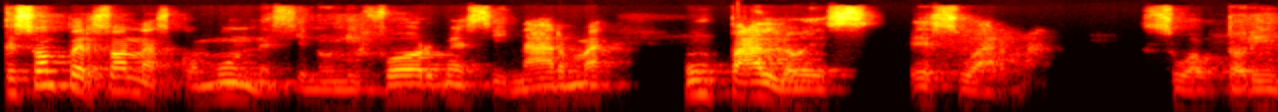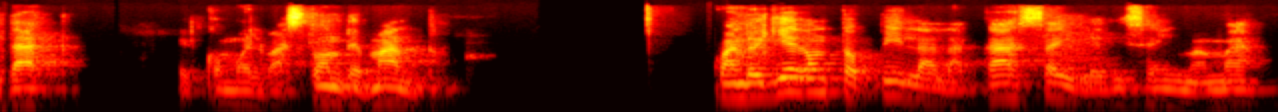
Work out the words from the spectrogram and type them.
que son personas comunes, sin uniforme, sin arma. Un palo es, es su arma, su autoridad, eh, como el bastón de mando. Cuando llega un topil a la casa y le dice a mi mamá,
